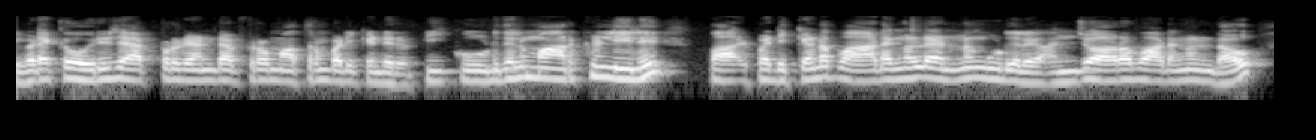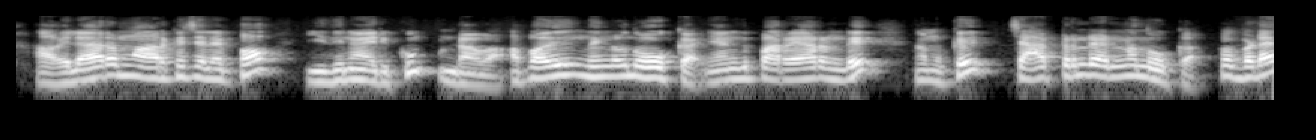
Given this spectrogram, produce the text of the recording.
ഇവിടെയൊക്കെ ഒരു ചാപ്റ്ററോ രണ്ട് ചാപ്റ്ററോ മാത്രം പഠിക്കേണ്ടി വരും. ഈ കൂടുതൽ മാർക്കുള്ളിൽ പഠിക്കേണ്ട പാഠങ്ങളുടെ എണ്ണം കൂടുതൽ അഞ്ചോ ആറോ പാഠങ്ങൾ ഉണ്ടാവും. അതിലേറെ മാർക്ക് ചിലപ്പോൾ ഇതിനായിരിക്കും ഉണ്ടാവുക. അപ്പോൾ അത് നിങ്ങൾ നോക്കുക. ഞാനിത് പറയാറുണ്ട്. നമുക്ക് ചാപ്റ്ററിന്റെ എണ്ണം നോക്കുക. അപ്പോൾ ഇവിടെ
